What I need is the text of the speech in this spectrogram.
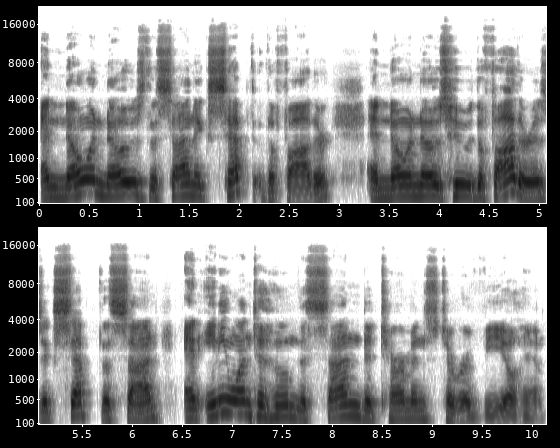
and no one knows the Son except the Father, and no one knows who the Father is except the Son, and anyone to whom the Son determines to reveal him.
